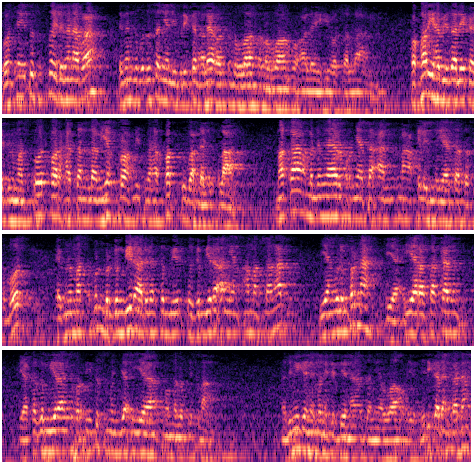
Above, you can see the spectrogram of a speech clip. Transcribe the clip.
Bahwasanya itu sesuai dengan apa? Dengan keputusan yang diberikan oleh Rasulullah Shallallahu Alaihi Wasallam. Fafariha bidzalika Ibnu Mas'ud farhatan lam yafrah mithlaha qattu ba'da Islam. Maka mendengar pernyataan Ma'qil bin Yasar tersebut, Ibnu Mas'ud pun bergembira dengan kegembiraan yang amat sangat yang belum pernah ya ia rasakan ya kegembiraan seperti itu semenjak ia memeluk Islam. Nah demikian yang konfidina dan Allah. Jadi kadang-kadang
